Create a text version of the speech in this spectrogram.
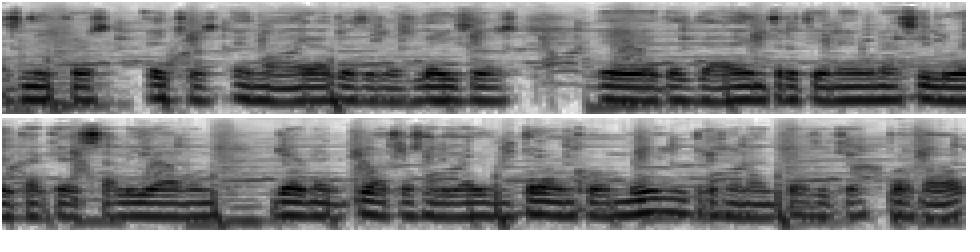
sneakers hechos en madera desde los lasers, eh, desde adentro tiene una silueta que es salida de un Jordan 4, salida de un tronco muy impresionante, así que por favor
